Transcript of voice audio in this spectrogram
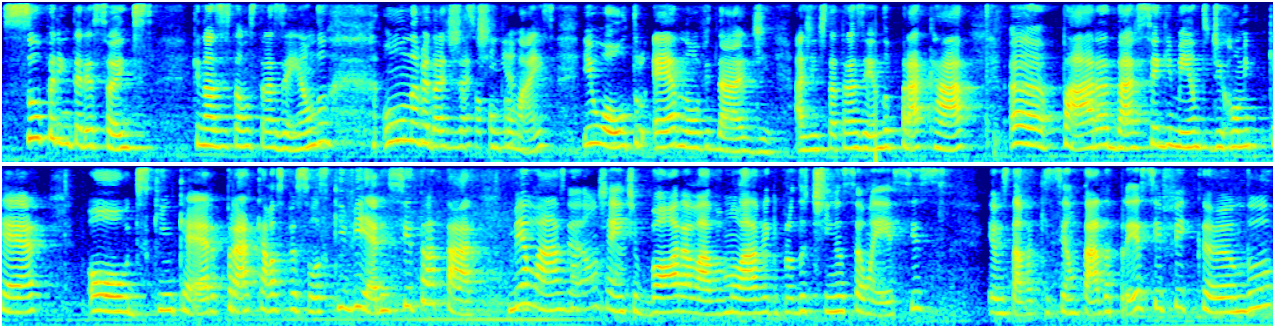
super interessantes que nós estamos trazendo. Um, na verdade, já só tinha mais, e o outro é novidade. A gente está trazendo para cá uh, para dar segmento de home care ou de skincare para aquelas pessoas que vierem se tratar. Melasma. Então, gente, bora lá, vamos lá ver que produtinhos são esses. Eu estava aqui sentada precificando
